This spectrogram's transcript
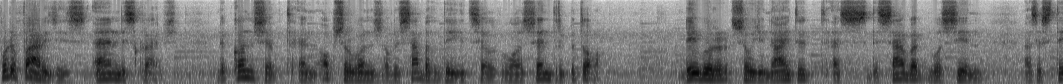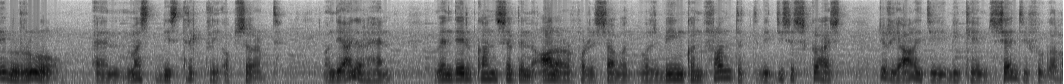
For the Pharisees and the scribes, the concept and observance of the Sabbath day itself was centripetal. They were so united as the Sabbath was seen as a stable rule and must be strictly observed. On the other hand, when their concept and honor for the Sabbath was being confronted with Jesus Christ, the reality became centrifugal.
